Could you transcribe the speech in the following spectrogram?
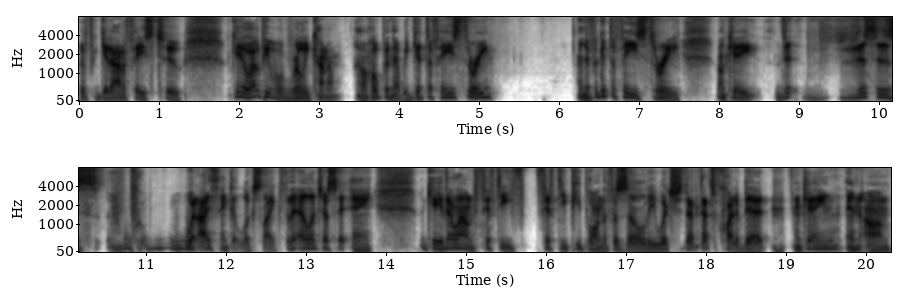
if we get out of phase two, okay, a lot of people really kind of hoping that we get to phase three. And if we get to phase three, okay, th- this is what I think it looks like for the LHSAA. Okay, they're allowing 50, 50 people on the facility, which that that's quite a bit. Okay, and um,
